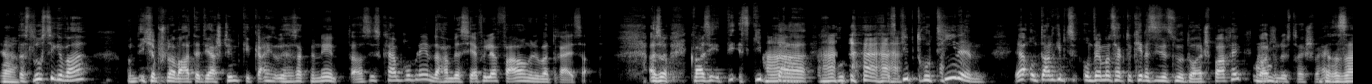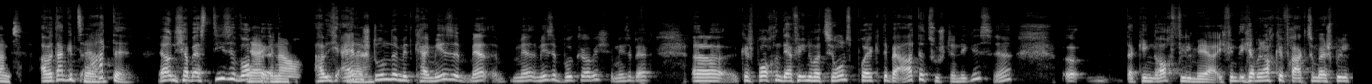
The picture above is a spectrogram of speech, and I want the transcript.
Ja. Das Lustige war, und ich habe schon erwartet, ja, stimmt, geht gar nicht. Und er sagt mir, nee, das ist kein Problem. Da haben wir sehr viele Erfahrungen über Dreisat. Also quasi, es gibt ah. da, es gibt Routinen. Ja, und dann gibt's, und wenn man sagt, okay, das ist jetzt nur deutschsprachig, ah. Deutschland, Österreich, Schweiz. Interessant. Aber dann gibt's. Arte. Ja, und ich habe erst diese Woche, ja, genau. habe ich eine ja. Stunde mit Kai Mese, Meseburg, glaube ich, Meseberg, äh, gesprochen, der für Innovationsprojekte bei Arte zuständig ist. Ja. Äh, da ging auch viel mehr. Ich finde, ich habe ihn auch gefragt, zum Beispiel,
